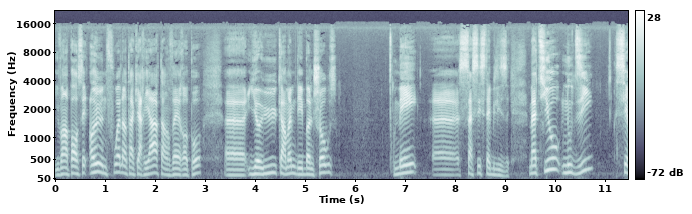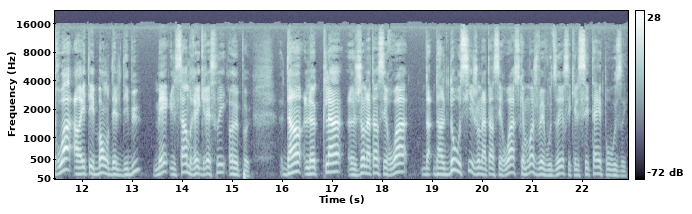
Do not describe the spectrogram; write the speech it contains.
il va en passer un une fois dans ta carrière, t'en verras pas. Euh, il y a eu quand même des bonnes choses, mais euh, ça s'est stabilisé. Mathieu nous dit Sirois a été bon dès le début, mais il semble régresser un peu. Dans le clan euh, Jonathan Sirois, dans, le dossier Jonathan Sirois, ce que moi je vais vous dire, c'est qu'il s'est imposé.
